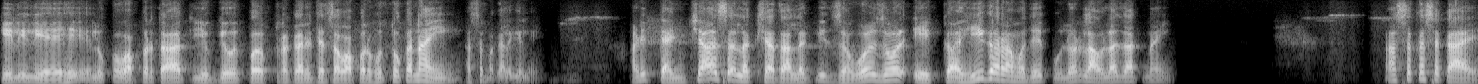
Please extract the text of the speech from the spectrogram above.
केलेली आहे हे लोक वापरतात योग्य प्रकारे त्याचा वापर होतो का नाही असं बघायला गेले. आणि त्यांच्या असं लक्षात आलं की जवळजवळ एकाही घरामध्ये कूलर लावला जात नाही. असं कसं काय?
